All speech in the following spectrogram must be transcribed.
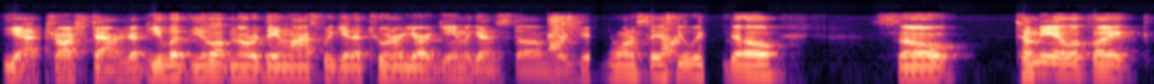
yeah, Josh Downs. Yep, he let he let Notre Dame last week. He had a 200 yard game against uh, Virginia. I want to say a few weeks ago. So to me, it looked like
